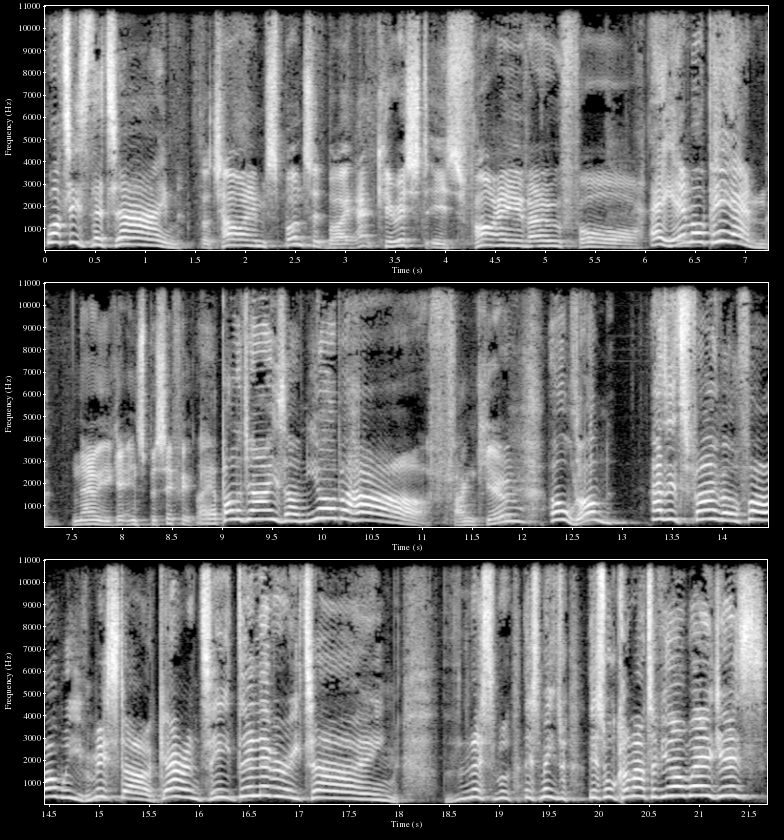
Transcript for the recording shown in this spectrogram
what is the time? The time sponsored by Accurist is 5.04. AM or PM? Now you're getting specific. I apologise on your behalf. Thank you. Hold on. As it's 5.04, we've missed our guaranteed delivery time. This, will, this means this will come out of your wages.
